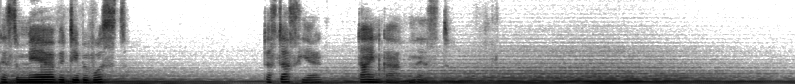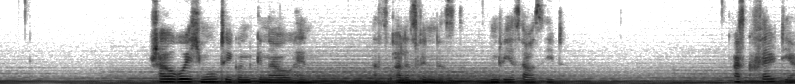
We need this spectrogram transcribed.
desto mehr wird dir bewusst, dass das hier dein Garten ist. Schau ruhig mutig und genau hin, was du alles findest und wie es aussieht. Was gefällt dir?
